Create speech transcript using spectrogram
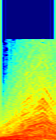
Wow!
